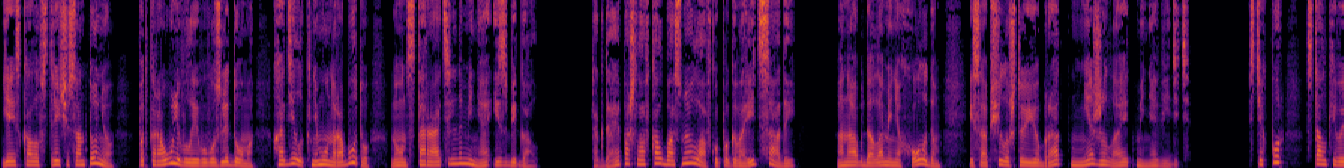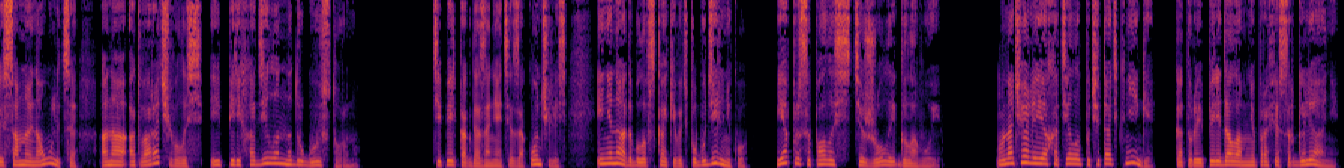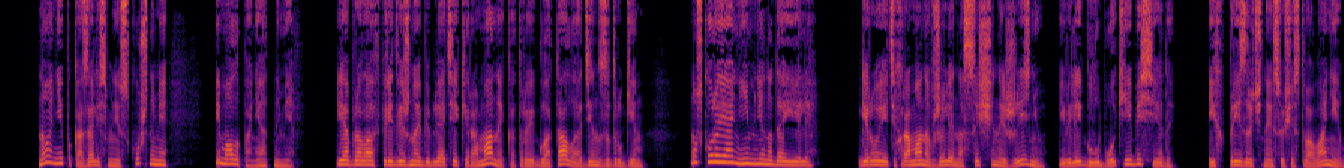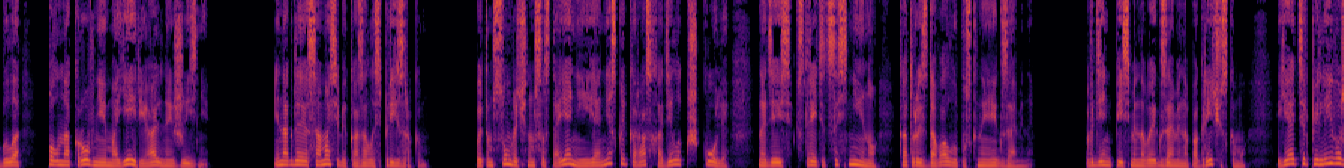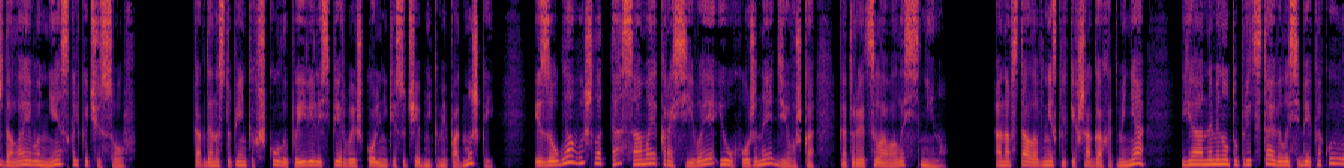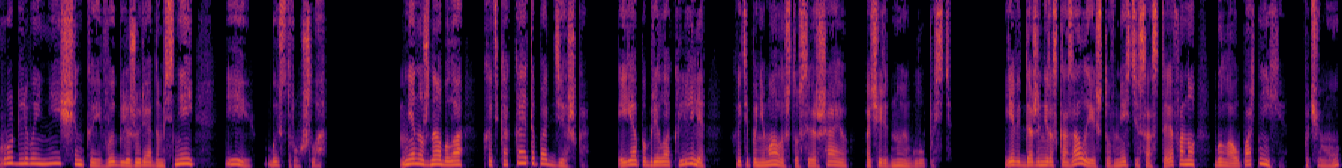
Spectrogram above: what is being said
Я искала встречи с Антонио, подкарауливала его возле дома, ходила к нему на работу, но он старательно меня избегал. Тогда я пошла в колбасную лавку поговорить с Адой. Она обдала меня холодом и сообщила, что ее брат не желает меня видеть. С тех пор, сталкиваясь со мной на улице, она отворачивалась и переходила на другую сторону. Теперь, когда занятия закончились, и не надо было вскакивать по будильнику, я просыпалась с тяжелой головой. Вначале я хотела почитать книги, которые передала мне профессор Галиани, но они показались мне скучными и малопонятными. Я брала в передвижной библиотеке романы, которые глотала один за другим. Но скоро и они мне надоели. Герои этих романов жили насыщенной жизнью и вели глубокие беседы. Их призрачное существование было полнокровнее моей реальной жизни. Иногда я сама себе казалась призраком. В этом сумрачном состоянии я несколько раз ходила к школе, надеясь встретиться с Нину, который сдавал выпускные экзамены. В день письменного экзамена по греческому я терпеливо ждала его несколько часов. Когда на ступеньках школы появились первые школьники с учебниками под мышкой, из-за угла вышла та самая красивая и ухоженная девушка, которая целовалась с Нину. Она встала в нескольких шагах от меня, я на минуту представила себе, какой уродливой нищенкой выгляжу рядом с ней, и быстро ушла. Мне нужна была хоть какая-то поддержка и я побрела к Лиле, хоть и понимала, что совершаю очередную глупость. Я ведь даже не рассказала ей, что вместе со Стефану была у портнихи. Почему?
